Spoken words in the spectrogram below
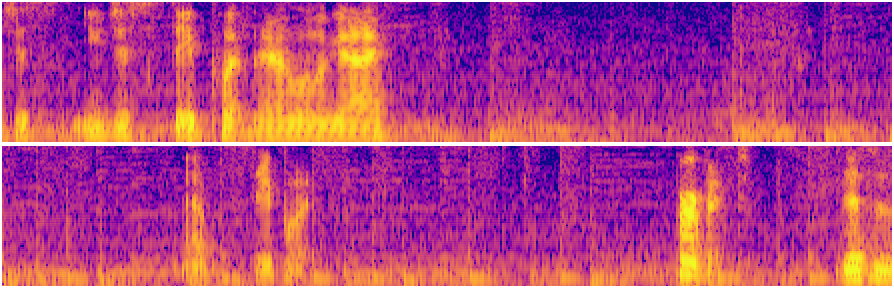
Just you just stay put there, little guy. Yep, stay put. Perfect. This is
